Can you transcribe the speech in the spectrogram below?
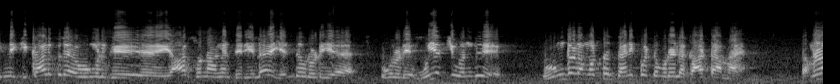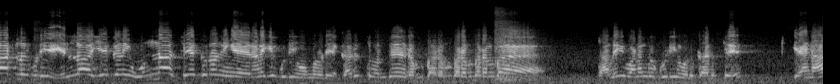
இன்னைக்கு காலத்துல உங்களுக்கு யார் சொன்னாங்கன்னு தெரியல. எந்தவருடைய உங்களுடைய முயற்சி வந்து உங்களை மட்டும் தனிப்பட்ட முறையில காட்டாம தமிழ்நாட்டில் இருக்கக்கூடிய எல்லா இயக்கங்களையும் ஒன்னா சேர்க்கணும்னு நீங்க நினைக்கக்கூடிய உங்களுடைய கருத்து வந்து ரொம்ப ரொம்ப ரொம்ப ரொம்ப தலை வணங்கக்கூடிய ஒரு கருத்து. ஏன்னா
